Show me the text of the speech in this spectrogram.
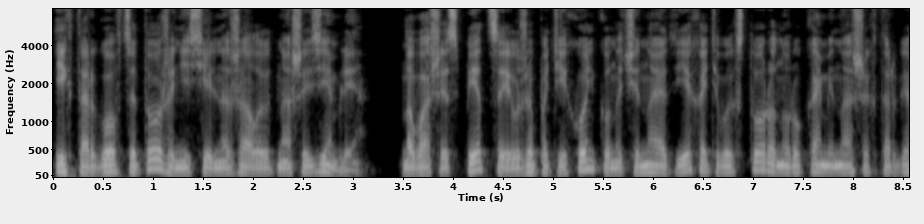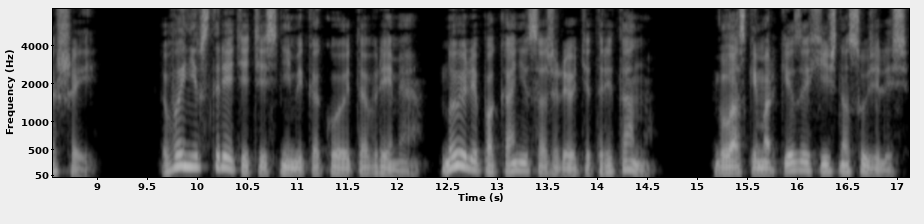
Их торговцы тоже не сильно жалуют наши земли, но ваши специи уже потихоньку начинают ехать в их сторону руками наших торгашей. Вы не встретитесь с ними какое-то время, ну или пока не сожрете тритан. Глазки маркизы хищно сузились.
